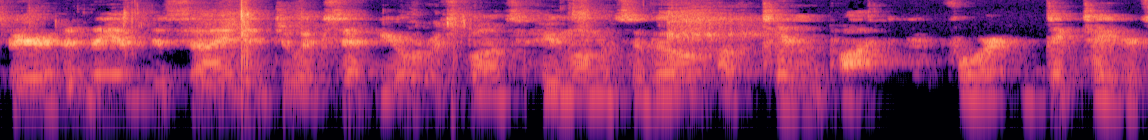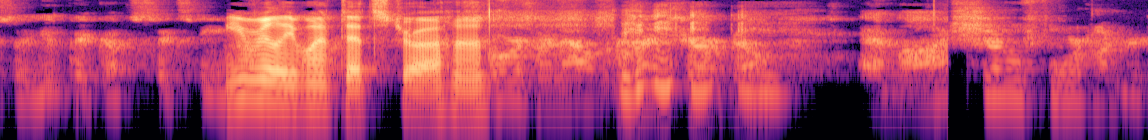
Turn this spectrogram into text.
spirit, and they have decided to accept your response a few moments ago of tin pot for dictator. So you pick up sixteen. You really want that straw, huh? Scores are now correct, Charbel. Am I? Show 400.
